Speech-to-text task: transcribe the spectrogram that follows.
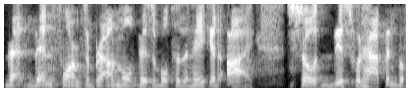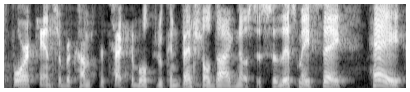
that then forms a brown mole visible to the naked eye. So this would happen before cancer becomes detectable through conventional diagnosis. So this may say, hey,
